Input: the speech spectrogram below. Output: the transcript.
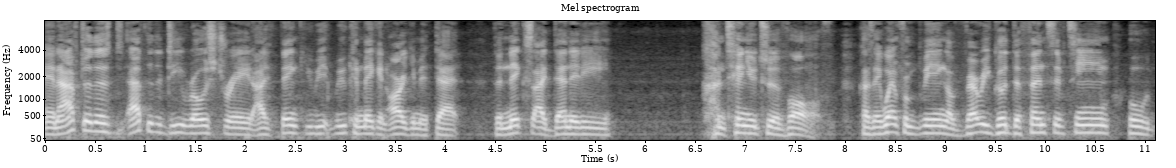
And after this, after the D Rose trade, I think you, we can make an argument that the Knicks' identity continued to evolve because they went from being a very good defensive team who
